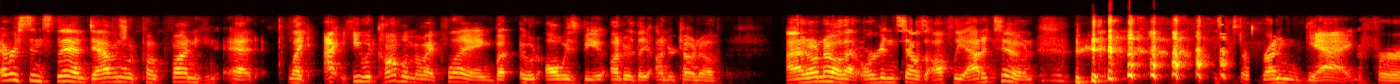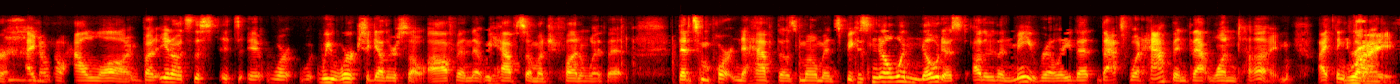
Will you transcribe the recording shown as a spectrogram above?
ever since then, Davin would poke fun at like I, he would compliment my playing, but it would always be under the undertone of, I don't know, that organ sounds awfully out of tune. it's just a running gag for I don't know how long, but you know, it's this, it's it. We're, we work together so often that we have so much fun with it that it's important to have those moments because no one noticed other than me really that that's what happened that one time. I think right.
